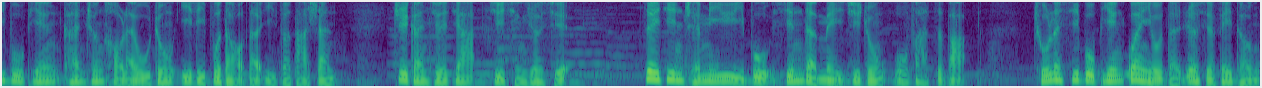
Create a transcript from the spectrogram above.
西部片堪称好莱坞中屹立不倒的一座大山，质感绝佳，剧情热血。最近沉迷于一部新的美剧中无法自拔。除了西部片惯有的热血沸腾，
